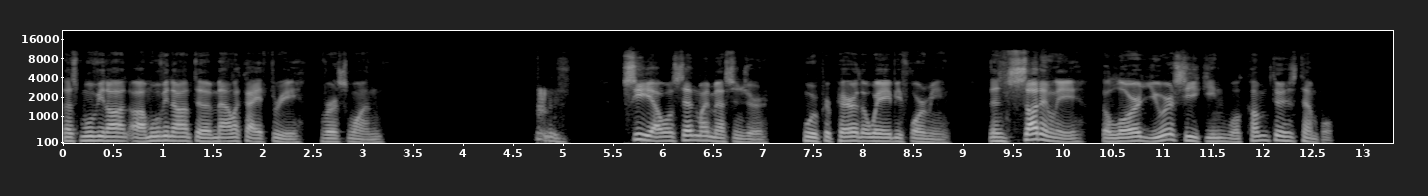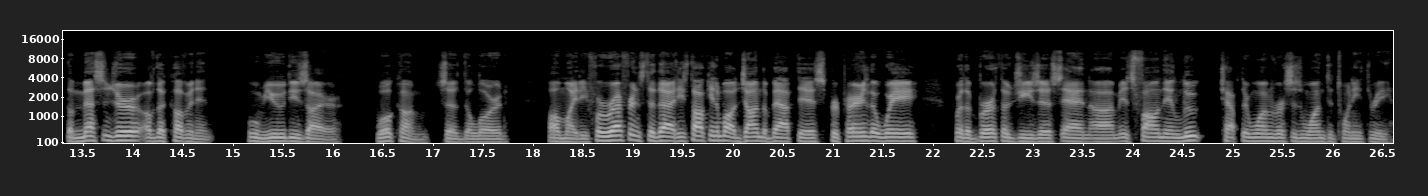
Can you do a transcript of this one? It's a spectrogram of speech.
Let's moving on. Uh, moving on to Malachi three, verse one. See, I will send my messenger, who will prepare the way before me. Then suddenly, the Lord you are seeking will come to his temple. The messenger of the covenant, whom you desire, will come, says the Lord Almighty. For reference to that, he's talking about John the Baptist preparing the way for the birth of Jesus, and um, it's found in Luke chapter 1, verses 1 to 23.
